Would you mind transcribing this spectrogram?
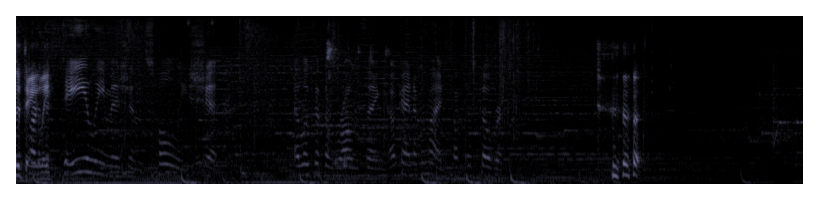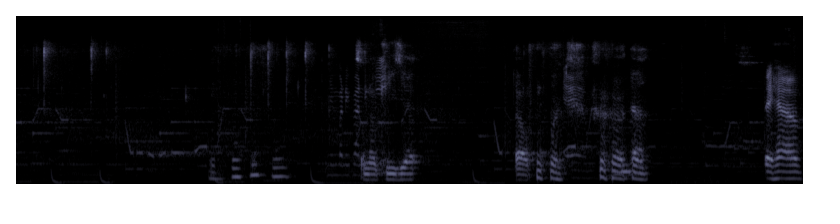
It's a daily. the daily missions. Holy shit! I looked at the wrong thing. Okay, never mind. Fuck this Cobra. Anybody find so no key? keys yet. Oh. Damn. they have.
